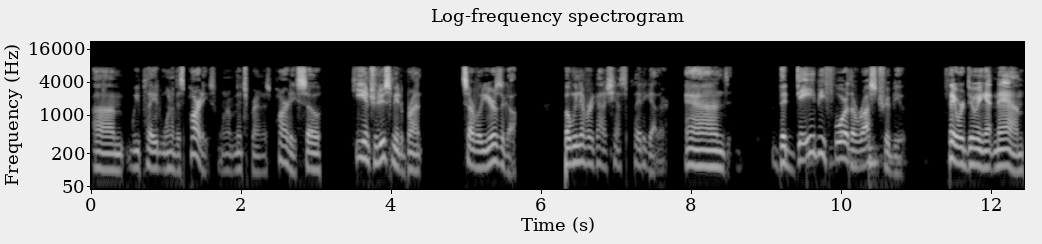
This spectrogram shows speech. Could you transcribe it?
Um, we played one of his parties, one of Mitch Brandon's parties. So he introduced me to Brent several years ago, but we never got a chance to play together. And the day before the Rush tribute they were doing at NAMM,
